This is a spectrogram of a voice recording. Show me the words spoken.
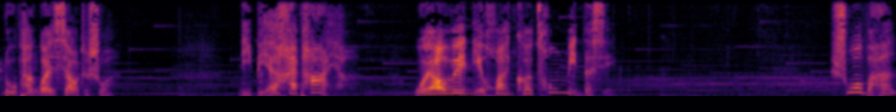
陆判官笑着说：“你别害怕呀，我要为你换颗聪明的心。”说完，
